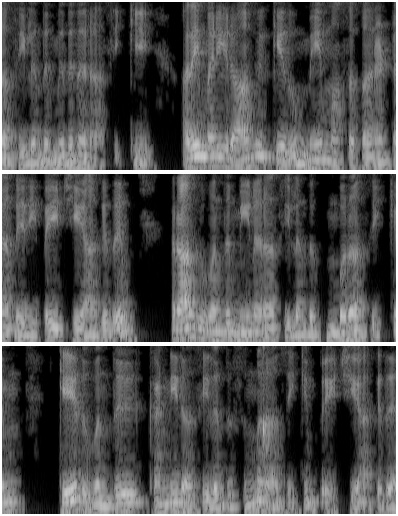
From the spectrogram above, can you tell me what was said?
ராசியிலிருந்து மிதுன ராசிக்கு. அதே மாதிரி ராகு கேதும் மே மாசம் பதினெட்டாம் தேதி பயிற்சி ஆகுது. ராகு வந்து மீன ராசியிலிருந்து கும்பராசிக்கும். கேது வந்து கன்னி ராசியிலிருந்து சிம்ம ராசிக்கும் பயிற்சி ஆகுது.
